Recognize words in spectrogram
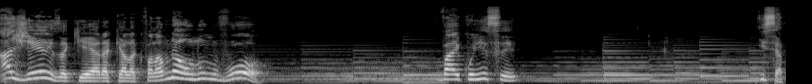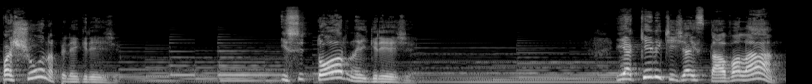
a Geisa, que era aquela que falava, não, não vou, vai conhecer. E se apaixona pela igreja. E se torna igreja. E aquele que já estava lá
